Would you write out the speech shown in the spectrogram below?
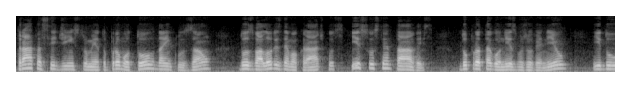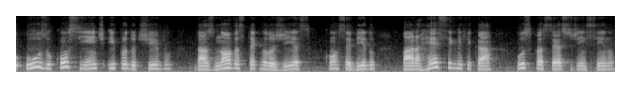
Trata-se de instrumento promotor da inclusão dos valores democráticos e sustentáveis, do protagonismo juvenil e do uso consciente e produtivo das novas tecnologias concebido para ressignificar os processos de ensino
